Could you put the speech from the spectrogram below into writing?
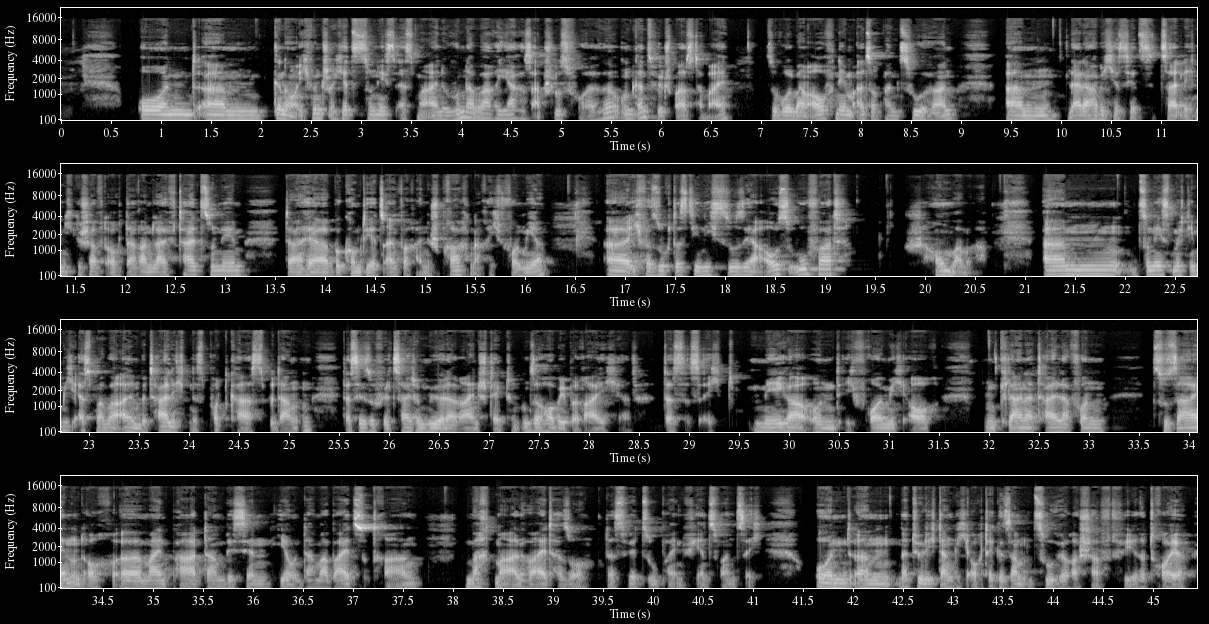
Und ähm, genau, ich wünsche euch jetzt zunächst erstmal eine wunderbare Jahresabschlussfolge und ganz viel Spaß dabei, sowohl beim Aufnehmen als auch beim Zuhören. Ähm, leider habe ich es jetzt zeitlich nicht geschafft, auch daran live teilzunehmen. Daher bekommt ihr jetzt einfach eine Sprachnachricht von mir. Äh, ich versuche, dass die nicht so sehr ausufert. Schauen wir mal. Ähm, zunächst möchte ich mich erstmal bei allen Beteiligten des Podcasts bedanken, dass ihr so viel Zeit und Mühe da reinsteckt und unser Hobby bereichert. Das ist echt mega und ich freue mich auch, ein kleiner Teil davon zu sein und auch äh, mein Part da ein bisschen hier und da mal beizutragen. Macht mal alle weiter so. Das wird super in 24. Und ähm, natürlich danke ich auch der gesamten Zuhörerschaft für ihre Treue,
